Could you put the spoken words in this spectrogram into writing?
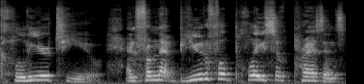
clear to you. And from that beautiful place of presence,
